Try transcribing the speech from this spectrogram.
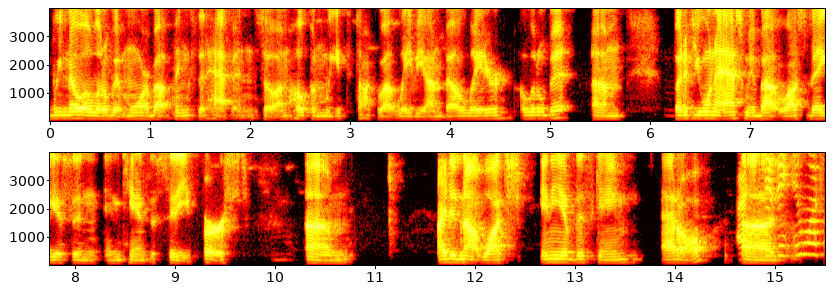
we know a little bit more about things that happen. So I'm hoping we get to talk about Le'Veon Bell later a little bit. Um, but if you want to ask me about Las Vegas and, and Kansas City first, um, I did not watch any of this game at all. Uh, didn't you watch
